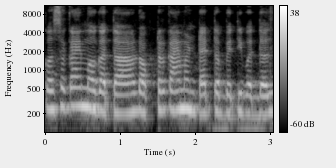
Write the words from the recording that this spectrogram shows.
कसं काय मग आता? डॉक्टर काय म्हणतात तब्येतीबद्दल?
